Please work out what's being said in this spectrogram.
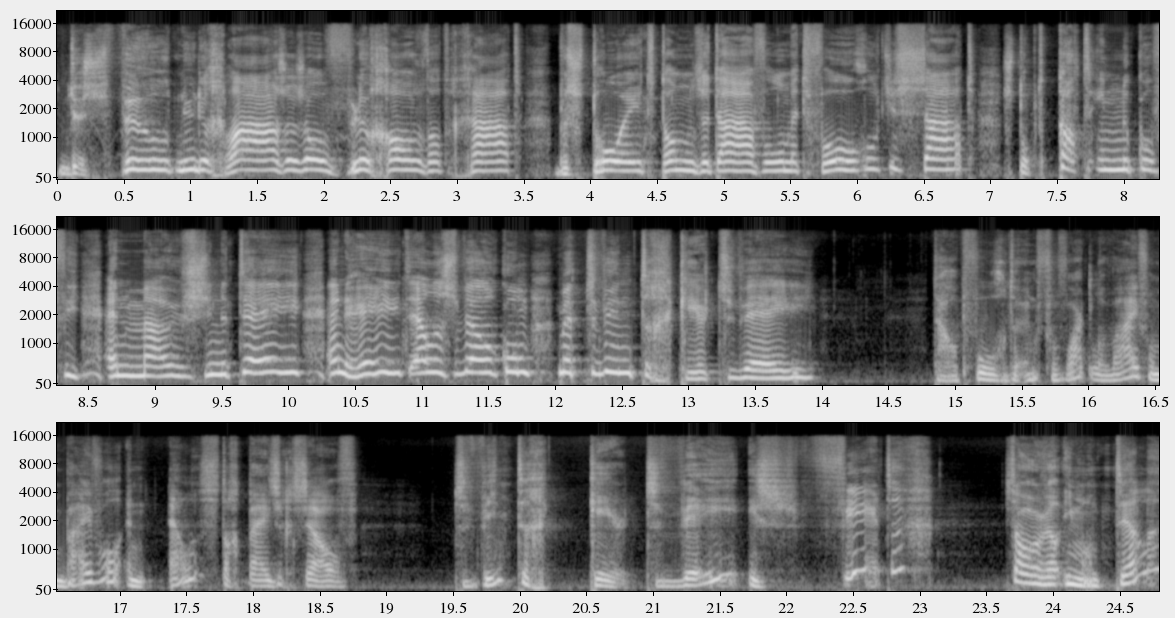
Dus vult nu de glazen zo vlug als dat gaat. Bestrooit dan de tafel met vogeltjes zaad. Stopt kat in de koffie en muis in de thee. En heet Alice welkom met twintig keer twee. Daarop volgde een verward lawaai van bijval en Alice dacht bij zichzelf... Twintig keer twee is veertig? Zou er wel iemand tellen?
